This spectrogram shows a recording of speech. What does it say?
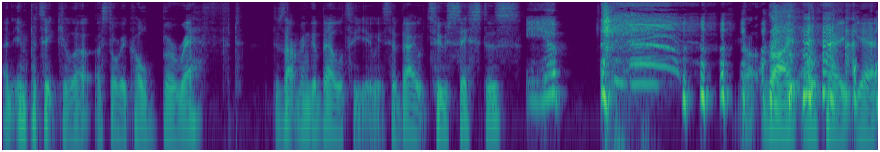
and in particular, a story called Bereft. Does that ring a bell to you? It's about two sisters. Yep. Uh, right. Okay. Yeah.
